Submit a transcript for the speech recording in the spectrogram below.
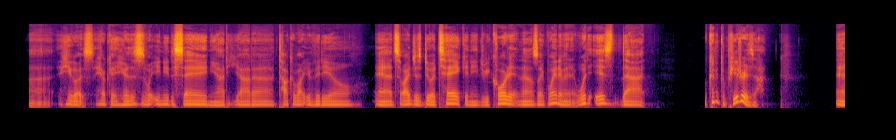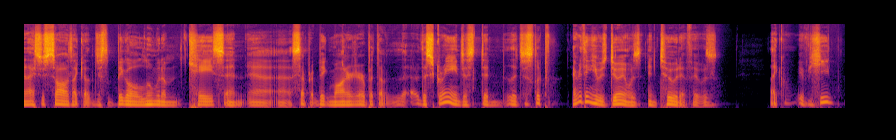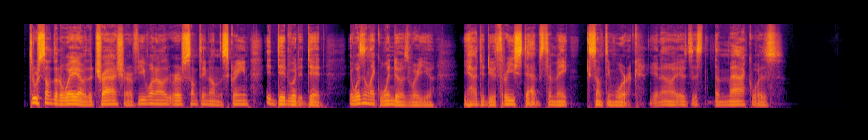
Uh, he goes, "Okay, here, this is what you need to say, and yada yada. Talk about your video." And so I just do a take, and he'd record it. And I was like, "Wait a minute, what is that? What kind of computer is that?" And I just saw it like a, just a big old aluminum case and uh, a separate big monitor. But the, the, the screen just did it just looked everything he was doing was intuitive. It was like if he threw something away out of the trash or if he went out or something on the screen, it did what it did. It wasn't like Windows where you you had to do three steps to make something work. You know, it was just the Mac was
